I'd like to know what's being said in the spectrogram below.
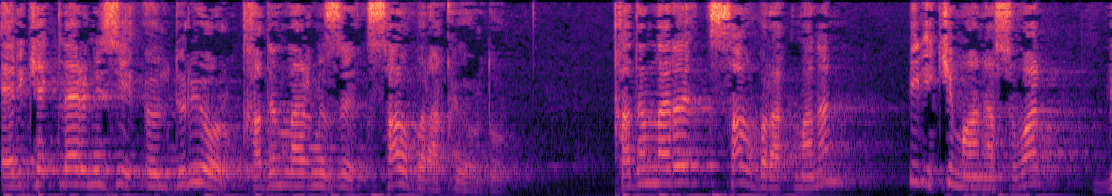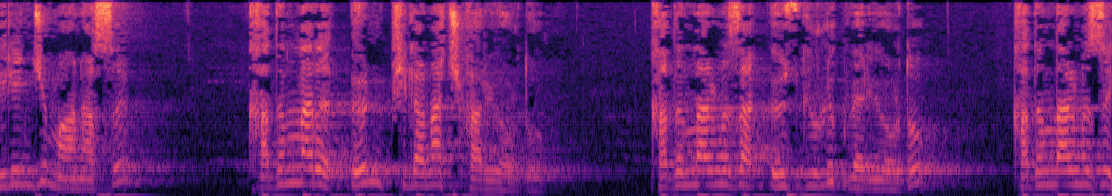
erkeklerinizi öldürüyor, kadınlarınızı sağ bırakıyordu. Kadınları sağ bırakmanın bir iki manası var. Birinci manası kadınları ön plana çıkarıyordu. Kadınlarınıza özgürlük veriyordu. Kadınlarınızı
